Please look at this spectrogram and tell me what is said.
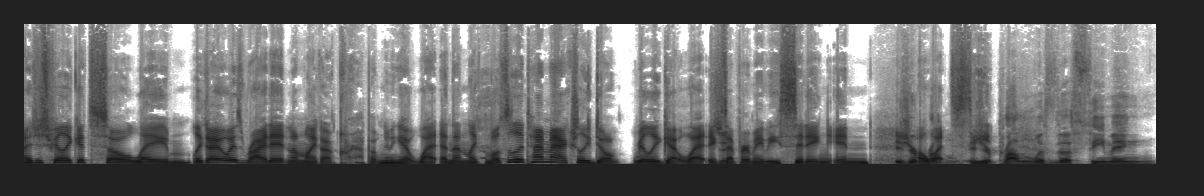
I just feel like it's so lame. Like I always ride it and I'm like, oh crap, I'm gonna get wet. And then like most of the time I actually don't really get wet except for maybe sitting in Is your a wet problem, is your problem with the theming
